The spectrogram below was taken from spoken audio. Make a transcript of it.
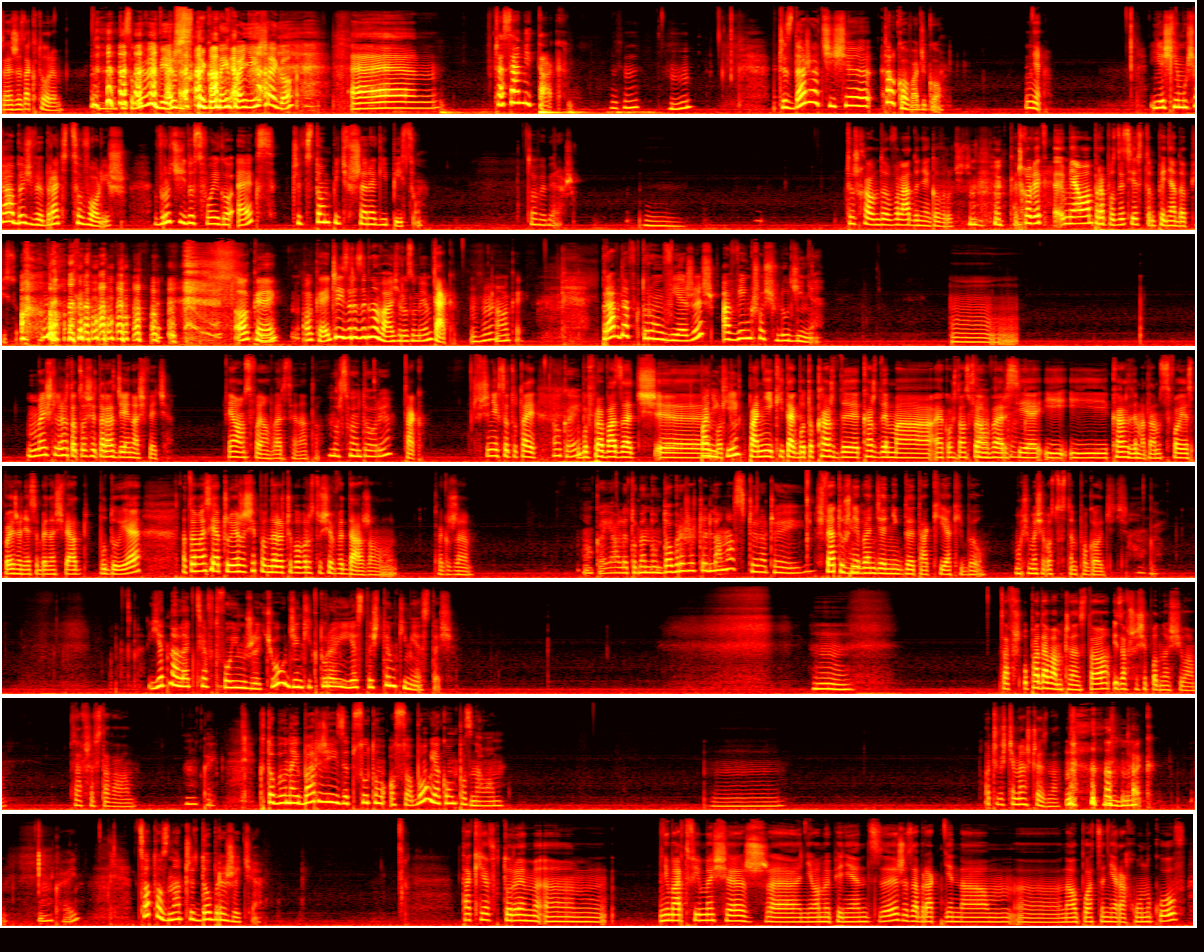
Zależy za którym. No to sobie wybierz z tego najfajniejszego. Czasami tak. Mhm. Mhm. Czy zdarza ci się talkować go? Nie. Jeśli musiałabyś wybrać, co wolisz? Wrócić do swojego ex, czy wstąpić w szeregi PiSu? Co wybierasz? Mm. To już chyba wolała do niego wrócić. Okej. Aczkolwiek e, miałam propozycję wstąpienia do PiSu. Okej, okej. Czyli zrezygnowałaś, rozumiem? Tak. Mhm. Okej. Prawda, w którą wierzysz, a większość ludzi nie. Mm. Myślę, że to, co się teraz dzieje na świecie. Ja mam swoją wersję na to. Masz swoją teorię? Tak. Oczywiście nie chcę tutaj Okej. jakby wprowadzać e, Paniki? To, paniki, tak, bo to każdy, każdy ma jakąś tam swoją Tak, wersję i, i każdy ma tam swoje spojrzenie sobie na świat, buduje. Natomiast ja czuję, że się pewne rzeczy po prostu się wydarzą. Także Okej, ale to będą dobre rzeczy dla nas, czy raczej... świat już Nie nie, będzie nigdy taki, jaki był. Musimy się po prostu z tym pogodzić. jedna lekcja w Twoim życiu, dzięki której jesteś tym, kim jesteś. Hmm. Zawsze upadałam często i zawsze się podnosiłam. Zawsze wstawałam. Okay. Kto był najbardziej zepsutą osobą, jaką poznałam? Hmm. Oczywiście mężczyzna. Mhm. tak. Okej. Okay. Co to znaczy dobre życie? Takie, w którym um, nie martwimy się, że nie mamy pieniędzy, że zabraknie nam y, na opłacenie rachunków,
